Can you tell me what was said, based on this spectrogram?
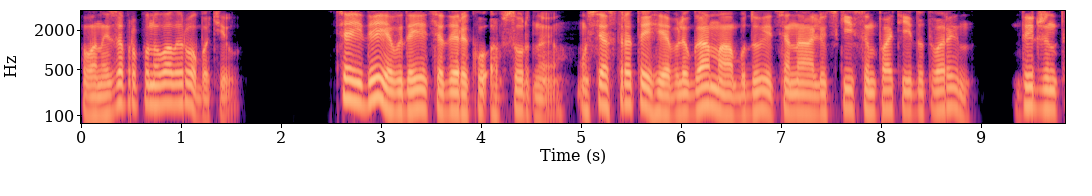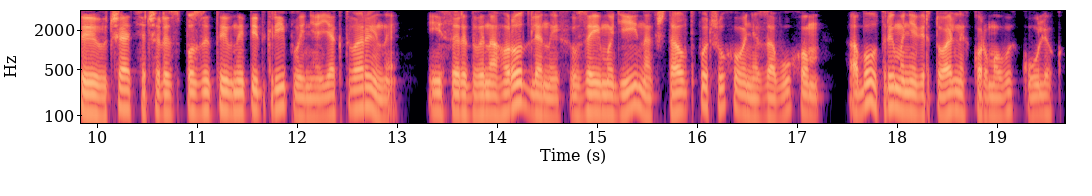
Вони запропонували роботів. Ця ідея видається Дереку абсурдною. Уся стратегія блюгама будується на людській симпатії до тварин. Дидженти вчаться через позитивне підкріплення як тварини, і серед винагород для них взаємодії на кшталт почухування за вухом або утримання віртуальних кормових кульок.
